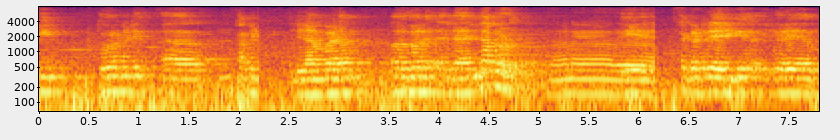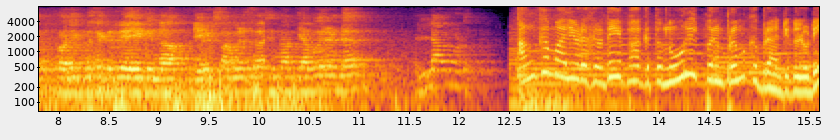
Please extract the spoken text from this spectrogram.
ഈ ടൂർണമെന്റ് കമ്മിറ്റി എല്ലാ എല്ലാവരോടും. സെക്രട്ടറി ആയിരിക്കും പ്രോജക്ട് സെക്രട്ടറി ആയിരിക്കുന്ന ഡേവിഡ് സാമൽസ് എന്ന അധ്യാപകരുണ്ട്. എല്ലാവരോടും. അങ്കമാലിയുടെ ഹൃദയഭാഗത്ത് നൂറിൽ പരം പ്രമുഖ ബ്രാൻഡുകളുടെ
